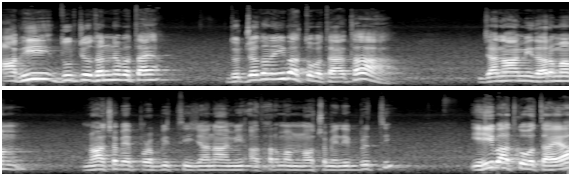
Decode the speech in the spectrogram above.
अभी दुर्योधन ने बताया। दुर्योधन यही बात तो बताया था, जनामी धर्मम नौच में प्रवृत्ति, जनामी अधर्मम नौच में निवृत्ति। यही बात को बताया।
